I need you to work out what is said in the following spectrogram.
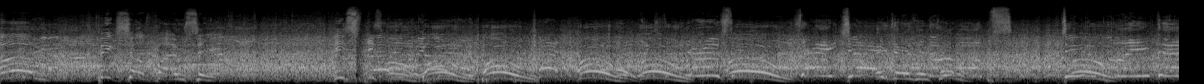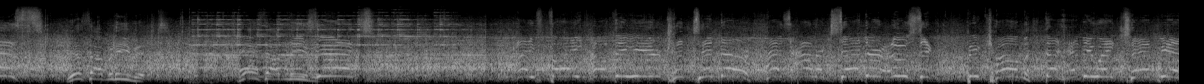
Oh, big shots by Usyk. He's, he's Oh, oh, oh, oh, oh, oh. It's AJ! AJ is in the trouble. ropes. Do you Oh. believe this? Yes, I believe it. Yes, I believe Is it. it? A fight of the year contender. Has Alexander Usyk become the heavyweight champion,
